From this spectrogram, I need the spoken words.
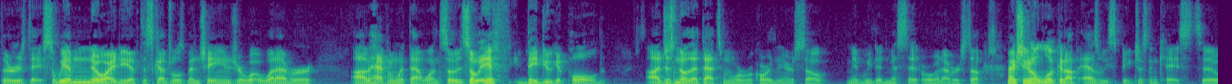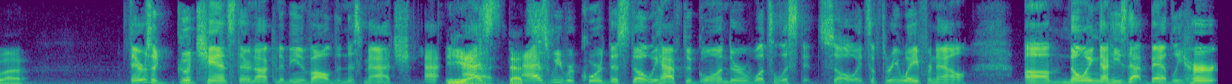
Thursday, so we have no idea if the schedule's been changed or whatever uh, happened with that one. So so if they do get pulled, uh, just know that that's when we're recording here. So maybe we did miss it or whatever. So I'm actually going to look it up as we speak, just in case. To uh, There's a good chance they're not going to be involved in this match. Yeah, as, as we record this, though, we have to go under what's listed. So it's a three way for now. Um, knowing that he's that badly hurt,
